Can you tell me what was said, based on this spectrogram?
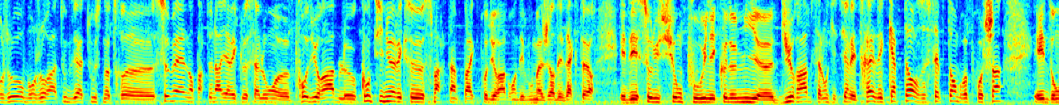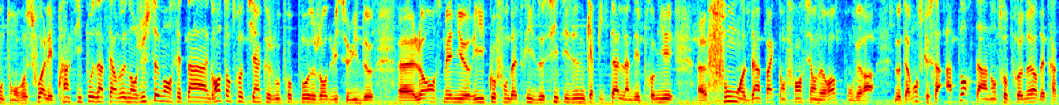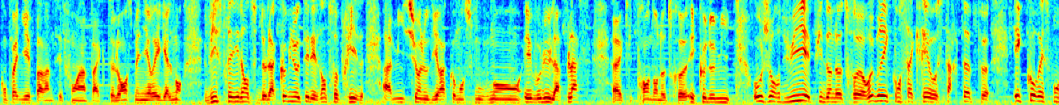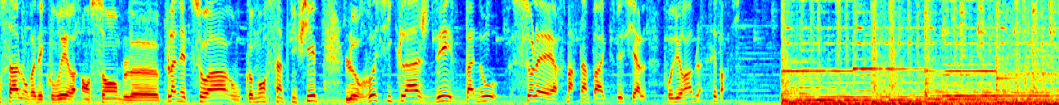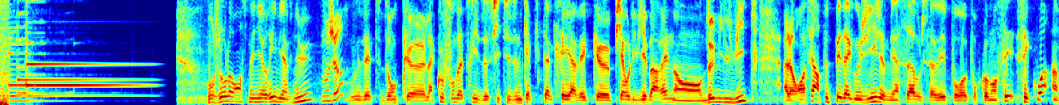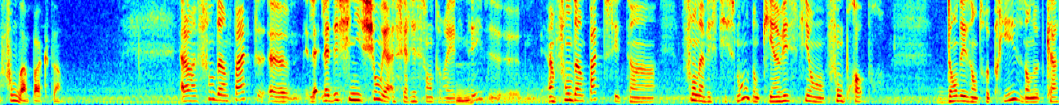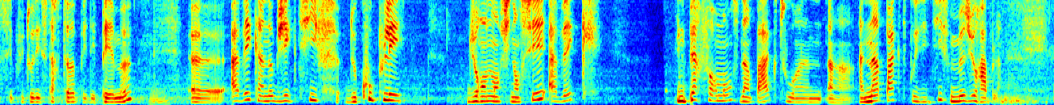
Bonjour, bonjour à toutes et à tous. Notre euh, semaine en partenariat avec le salon euh, ProDurable continue avec ce Smart Impact ProDurable, rendez-vous majeur des acteurs et des solutions pour une économie euh, durable. Salon qui se tient les 13 et 14 septembre prochains et dont on reçoit les principaux intervenants. Justement, c'est un grand entretien que je vous propose aujourd'hui, celui de Laurence Meignery, cofondatrice de Citizen Capital, l'un des premiers fonds d'impact en France et en Europe. On verra notamment ce que ça apporte à un entrepreneur d'être accompagné par un de ces fonds à impact. Laurence Ménière également vice-présidente de la communauté des entreprises à mission. Elle nous dira comment ce mouvement évolue, la place euh, qu'il prend dans notre économie aujourd'hui. Et puis dans notre rubrique consacrée aux startups éco-responsables, on va découvrir ensemble euh, Planète Soar ou comment simplifier le recyclage des panneaux solaires. Smart Impact spécial Pro Durable, c'est parti. Bonjour Laurence Meignery, bienvenue. Bonjour. Vous êtes donc euh, la cofondatrice de Citizen Capital créée avec euh, Pierre-Olivier Barren en 2008. Alors on va faire un peu de pédagogie, j'aime bien ça, vous le savez, pour, pour commencer. C'est quoi un fonds d'impact? Alors un fonds d'impact, euh, la, définition est assez récente en réalité. Mhm. un fonds d'impact, c'est un fonds d'investissement donc qui investit en fonds propres dans des entreprises. Dans notre cas, c'est plutôt des startups et des PME. Mhm. Euh, avec un objectif de coupler du rendement financier avec une performance d'impact ou un, impact positif mesurable.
